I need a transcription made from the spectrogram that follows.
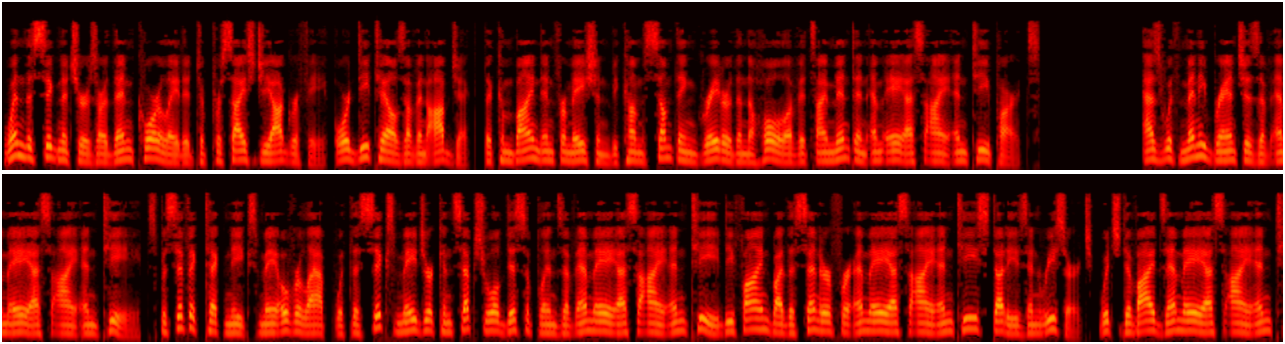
When the signatures are then correlated to precise geography, or details of an object, the combined information becomes something greater than the whole of its IMINT and MASINT parts. As with many branches of MASINT, specific techniques may overlap with the six major conceptual disciplines of MASINT defined by the Center for MASINT Studies and Research, which divides MASINT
